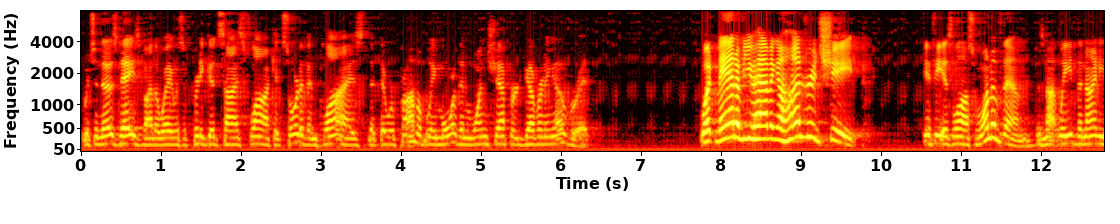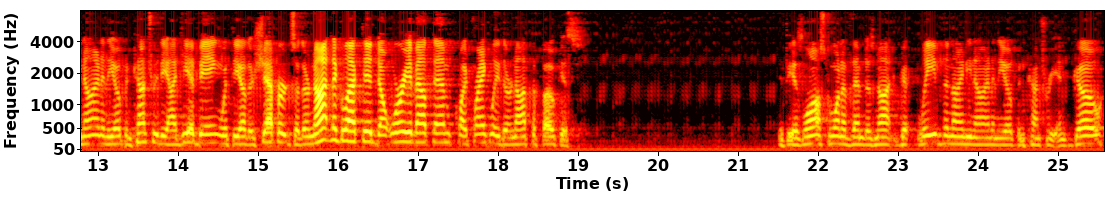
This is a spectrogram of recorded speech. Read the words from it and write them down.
Which in those days, by the way, was a pretty good sized flock. It sort of implies that there were probably more than one shepherd governing over it. What man of you having a hundred sheep? If he has lost one of them, does not leave the 99 in the open country. The idea being with the other shepherds, so they're not neglected. Don't worry about them. Quite frankly, they're not the focus. If he has lost one of them, does not leave the 99 in the open country and go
